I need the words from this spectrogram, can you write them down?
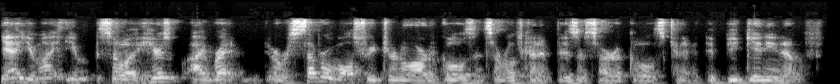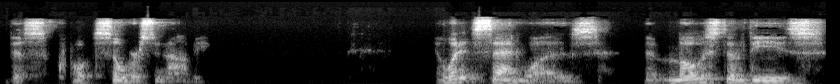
Yeah, you might. You, so uh, here's I read there were several Wall Street Journal articles and several kind of business articles, kind of at the beginning of this quote silver tsunami. And what it said was that most of these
